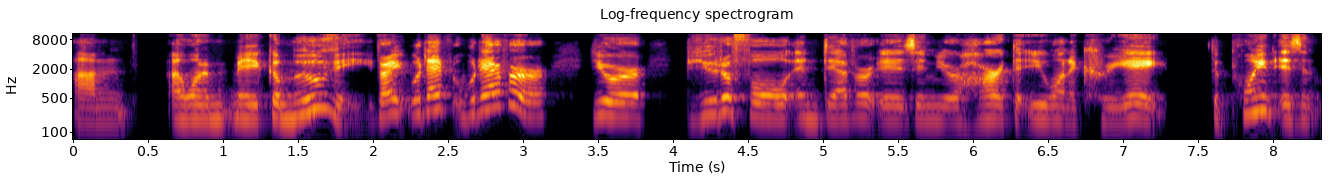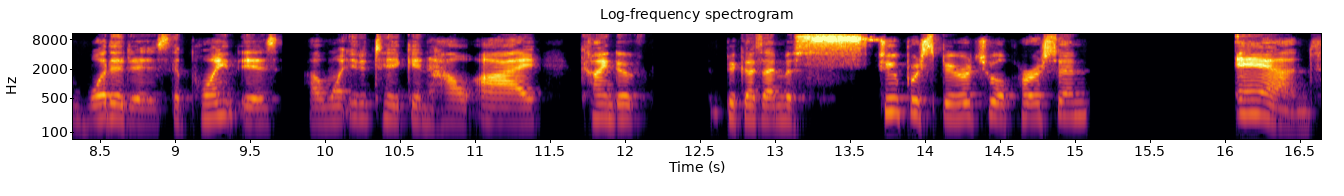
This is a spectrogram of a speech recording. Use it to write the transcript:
Um, I want to make a movie, right? Whatever, whatever your beautiful endeavor is in your heart that you want to create. The point isn't what it is. The point is, I want you to take in how I kind of, because I'm a super spiritual person and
